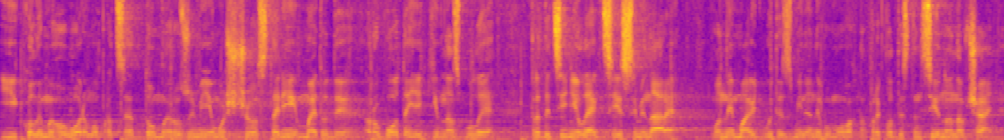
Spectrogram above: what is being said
І коли ми говоримо про це, то ми розуміємо, що старі методи роботи, які в нас були, традиційні лекції, семінари, вони мають бути змінені в умовах, наприклад, дистанційного навчання.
